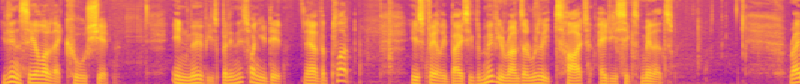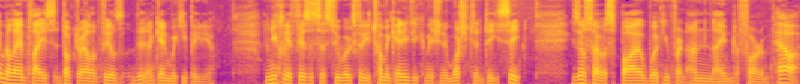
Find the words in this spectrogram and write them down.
you didn't see a lot of that cool shit in movies, but in this one you did. Now the plot is fairly basic. The movie runs a really tight 86 minutes. Ray Milland plays Dr. Alan Fields, again Wikipedia, a nuclear physicist who works for the Atomic Energy Commission in Washington, D.C. He's also a spy working for an unnamed foreign power.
